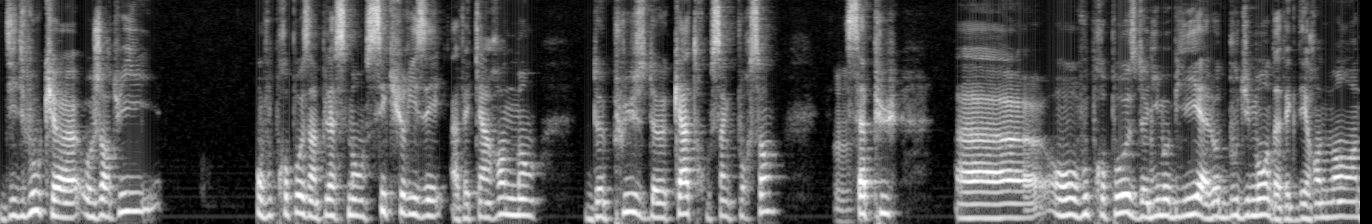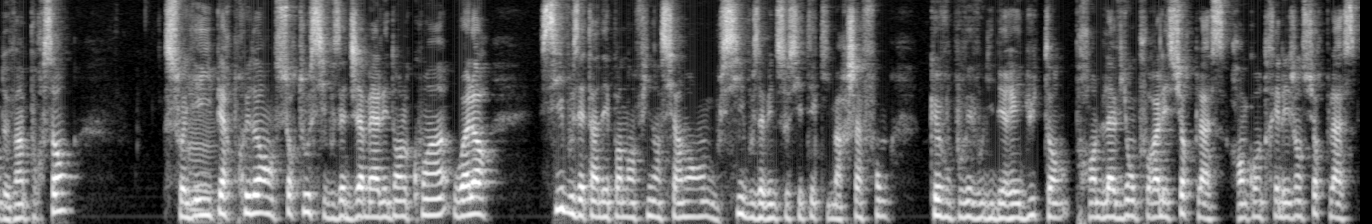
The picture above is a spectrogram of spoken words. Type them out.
Dites-vous qu'aujourd'hui, on vous propose un placement sécurisé avec un rendement de plus de 4 ou 5%, mmh. ça pue. Euh, on vous propose de l'immobilier à l'autre bout du monde avec des rendements de 20%. Soyez mmh. hyper prudent, surtout si vous n'êtes jamais allé dans le coin, ou alors si vous êtes indépendant financièrement ou si vous avez une société qui marche à fond, que vous pouvez vous libérer du temps, prendre l'avion pour aller sur place, rencontrer les gens sur place,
